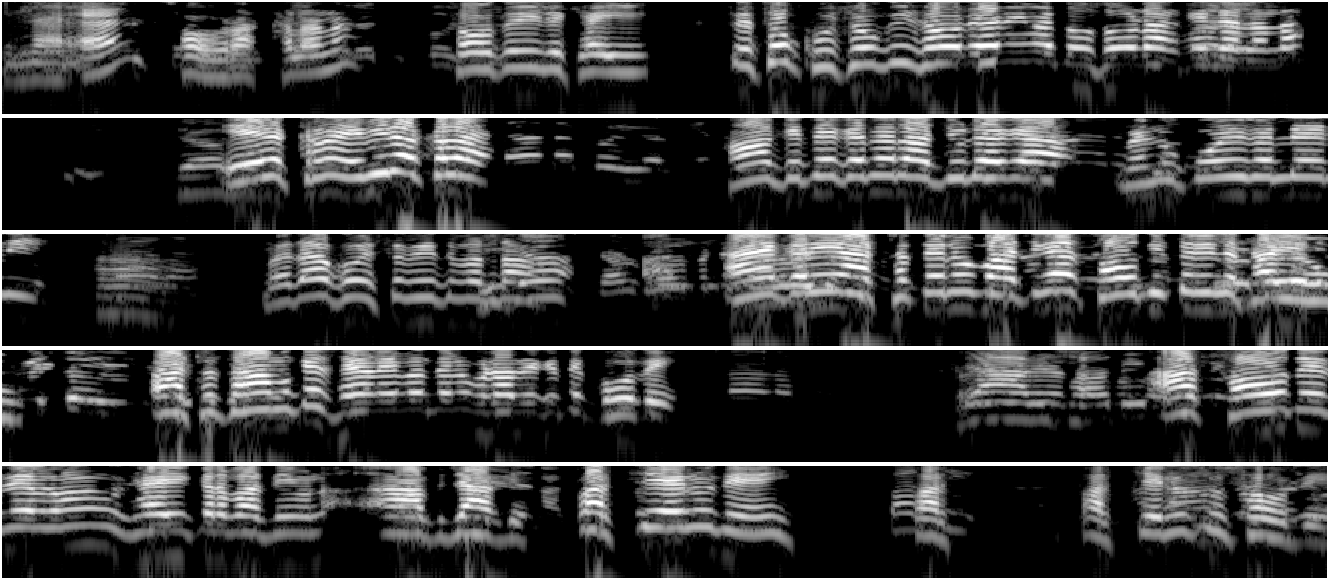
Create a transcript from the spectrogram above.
ਲੈ 100 ਰੱਖ ਲਾ ਨਾ। 100 ਤੇਰੀ ਲਿਖਾਈ ਤੇਥੋਂ ਖੁਸ਼ ਹੋ ਗਈ 100 ਲਿਆ ਨਹੀਂ ਮੈਂ 200 ਉਡਾ ਕੇ ਲੈ ਲੈਂਦਾ। ਇਹ ਰੱਖਣਾ ਇਹ ਵੀ ਰੱਖ ਲੈ। ਨਾ ਨਾ ਕੋਈ ਗੱਲ ਨਹੀਂ। ਹਾਂ ਕਿਤੇ ਕਹਿੰਦੇ ਰਾਜੂ ਲੈ ਗਿਆ ਮੈਨੂੰ ਕੋਈ ਗੱਲੇ ਨਹੀਂ। ਨਾ ਨਾ ਮੈਂ ਤਾਂ ਖੁਸ਼ ਤਬੀਤ ਬੰਦਾ। ਐ ਕਰੀ 8 ਤੈਨੂੰ ਬਚ ਗਿਆ 100 ਦੀ ਤੇਰੀ ਲਿਖਾਈ ਹੋਊ। 8 ਸਾਂਭ ਕੇ ਸਿਆਣੇ ਬੰਦੇ ਨੂੰ ਫੜਾ ਦੇ ਕਿਤੇ ਖੋ ਦੇ। ਨਾ ਨਾ ਦੀ ਆ 100 ਦੇ ਦੇ ਉਹਨੂੰ ਲਿਖਾਈ ਕਰਵਾ ਦੀ ਹੁਣ ਆਪ ਜਾ ਕੇ। ਪਰਚੇ ਇਹਨੂੰ ਦੇ ਆਈ। ਪਰਚੀ। ਨੂੰ ਤੂੰ 100 ਦੇ।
